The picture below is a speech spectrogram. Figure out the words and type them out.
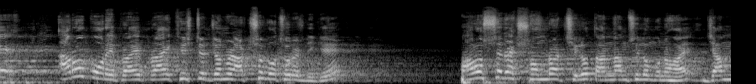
আরও পরে প্রায় প্রায় খ্রিস্টের জন্মের আটশো বছরের দিকে পারস্যের এক সম্রাট ছিল, তার নাম ছিল মনে হয় জাম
